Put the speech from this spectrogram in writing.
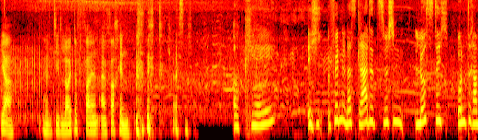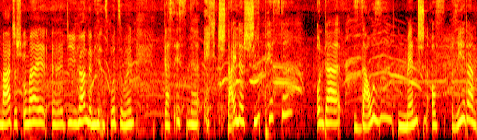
Ja, äh, die Leute fallen einfach hin. ich weiß nicht. Okay. Ich finde das gerade zwischen lustig und dramatisch, um mal äh, die Hörenden hier ins Boot zu holen. Das ist eine echt steile Skipiste und da sausen Menschen auf Rädern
